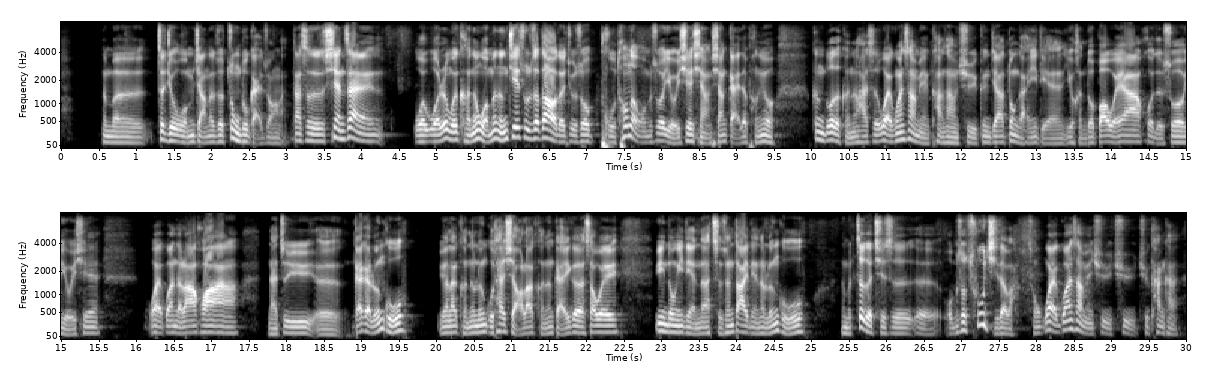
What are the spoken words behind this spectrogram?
那么这就我们讲的这重度改装了。但是现在我我认为可能我们能接触得到的，就是说普通的，我们说有一些想想改的朋友，更多的可能还是外观上面看上去更加动感一点，有很多包围啊，或者说有一些外观的拉花啊，乃至于呃改改轮毂，原来可能轮毂太小了，可能改一个稍微运动一点的、尺寸大一点的轮毂。那么这个其实呃，我们说初级的吧，从外观上面去去去看看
